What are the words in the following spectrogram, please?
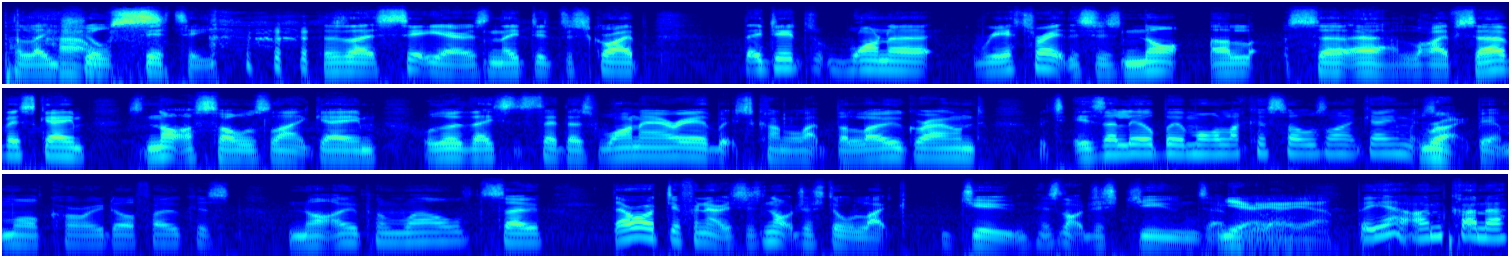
palatial House. city. there's like city areas, and they did describe. They did want to reiterate this is not a uh, live service game. It's not a Souls-like game. Although they said there's one area which is kind of like below ground, which is a little bit more like a Souls-like game. It's Right. a bit more corridor focused, not open world. So there are different areas. It's not just all like Dune. It's not just dunes everywhere. yeah, yeah. yeah. But yeah, I'm kind of,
